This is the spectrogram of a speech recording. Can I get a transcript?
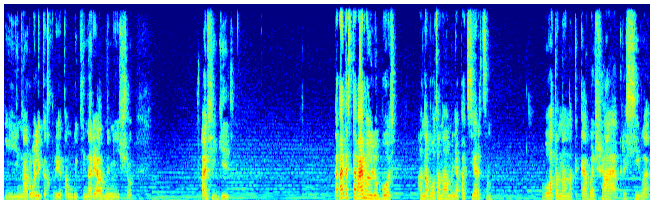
и на роликах при этом быть, и нарядными еще. Офигеть. Давай доставай мою любовь. Она вот она у меня под сердцем. Вот она, она какая большая, красивая.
